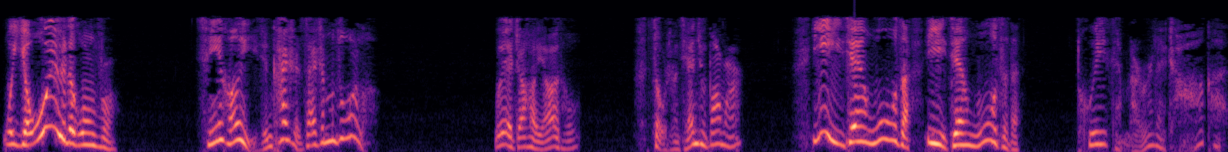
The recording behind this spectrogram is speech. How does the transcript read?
我犹豫的功夫，秦恒已经开始在这么做了。我也只好摇摇头，走上前去帮忙，一间屋子一间屋子的推开门来查看。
